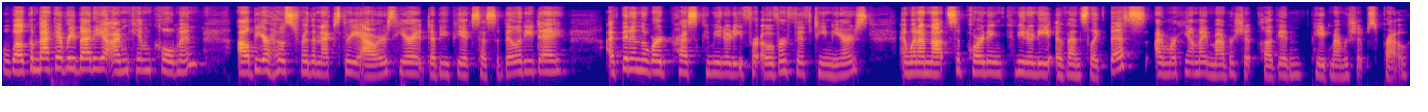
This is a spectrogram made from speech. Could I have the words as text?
Well, welcome back, everybody. I'm Kim Coleman. I'll be your host for the next three hours here at WP Accessibility Day. I've been in the WordPress community for over 15 years. And when I'm not supporting community events like this, I'm working on my membership plugin, Paid Memberships Pro.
